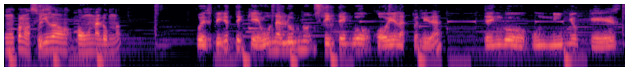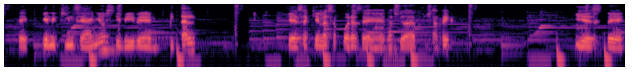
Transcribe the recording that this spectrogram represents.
¿Un conocido o un alumno? Pues fíjate que un alumno sí tengo hoy en la actualidad. Tengo un niño que es tiene 15 años y vive en Pital, que es aquí en las afueras de la ciudad de Costa Rica. Y, este,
